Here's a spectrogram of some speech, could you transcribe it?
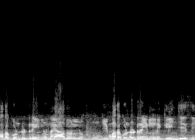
పదకొండు డ్రైన్లు ఉన్నాయి ఆదోన్లో. ఈ పదకొండు డ్రైన్లని క్లీన్ చేసి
